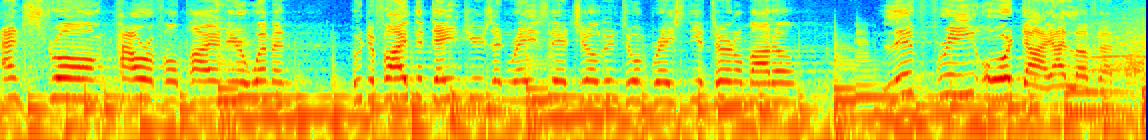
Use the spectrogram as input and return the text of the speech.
and strong, powerful pioneer women who defied the dangers and raised their children to embrace the eternal motto live free or die. I love that motto.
